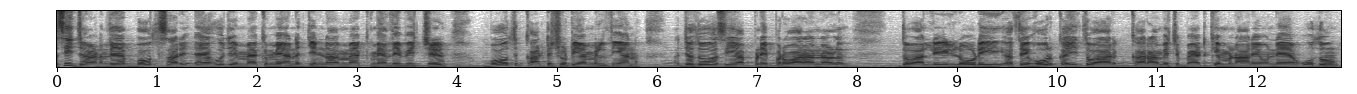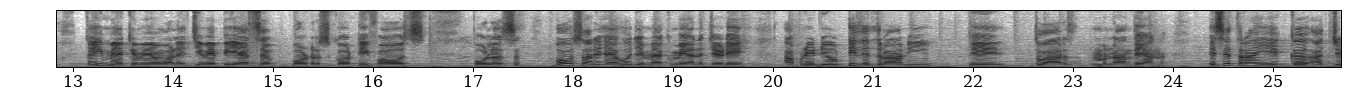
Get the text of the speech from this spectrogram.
ਅਸੀਂ ਜਾਣਦੇ ਹਾਂ ਬਹੁਤ ਸਾਰੇ ਇਹੋ ਜਿਹੇ ਮਹਿਕਮੇ ਹਨ ਜਿਨ੍ਹਾਂ ਮਹਿਕਮਿਆਂ ਦੇ ਵਿੱਚ ਬਹੁਤ ਘੱਟ ਛੁੱਟੀਆਂ ਮਿਲਦੀਆਂ ਹਨ। ਜਦੋਂ ਅਸੀਂ ਆਪਣੇ ਪਰਿਵਾਰਾਂ ਨਾਲ ਦੀਵਾਲੀ, ਲੋਹੜੀ ਅਤੇ ਹੋਰ ਕਈ ਤਿਉਹਾਰ ਘਰਾਂ ਵਿੱਚ ਬੈਠ ਕੇ ਮਨਾ ਰਹੇ ਹੁੰਦੇ ਆ ਉਦੋਂ ਕਈ ਮਹਿਕਮਿਆਂ ਵਾਲੇ ਜਿਵੇਂ BSF border security force police ਬਹੁਤ ਸਾਰੇ ਇਹੋ ਜਿਹੇ ਮਹਿਕਮੇ ਹਨ ਜਿਹੜੇ ਆਪਣੀ ਡਿਊਟੀ ਦੇ ਦੌਰਾਨ ਹੀ ਇਹ ਤਿਉਹਾਰ ਮਨਾਉਂਦੇ ਹਨ। ਇਸੇ ਤਰ੍ਹਾਂ ਹੀ ਇੱਕ ਅੱਜ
